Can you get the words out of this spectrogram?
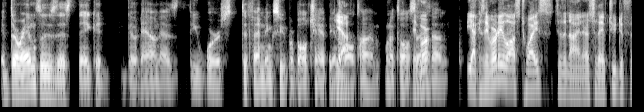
if the Rams lose this, they could go down as the worst defending Super Bowl champion Yeah. of all time when it's all They've said al- and done. yeah, because they've already lost twice to the Niners, so they have two, def-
